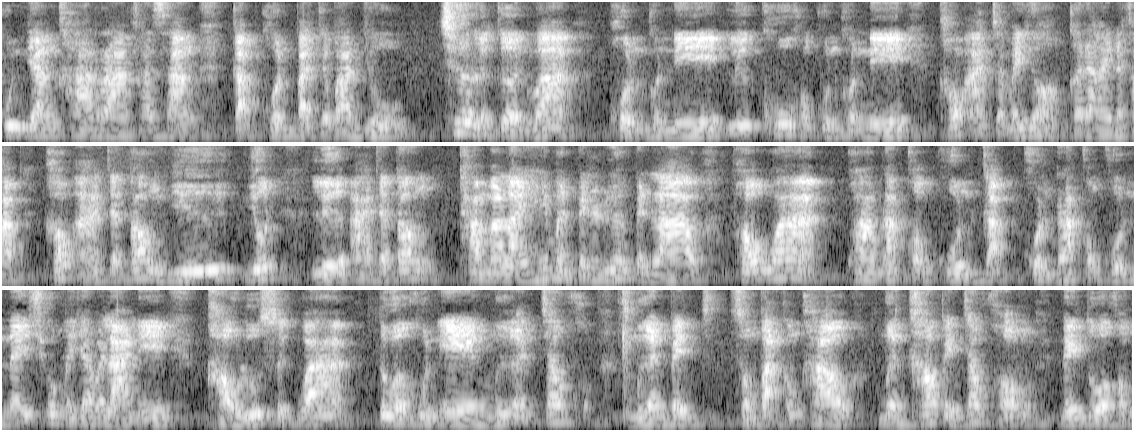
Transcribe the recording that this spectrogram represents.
คุณยังคาราคาซังกับคนปัจจุบันอยู่ เชื่อเหลือเกินว่าคนคนนี้หรือคู่ของคุณคนนี้ เขาอาจจะไม่ยอมก็ได้นะครับ เขาอาจจะต้องยื้อยุด หรืออาจจะต้อง ทำอะไรให้มันเป็นเรื่องเป็นราว เพราะว่าความรักของคุณกับคนรักของคุณในช่วงระยะเวลานี้ เขารู้สึกว่าตัวคุณเองเหมือนเจ้าเหมือนเป็นสมบัติของเขา เหมือนเขาเป็นเจ้าของในตัวของ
